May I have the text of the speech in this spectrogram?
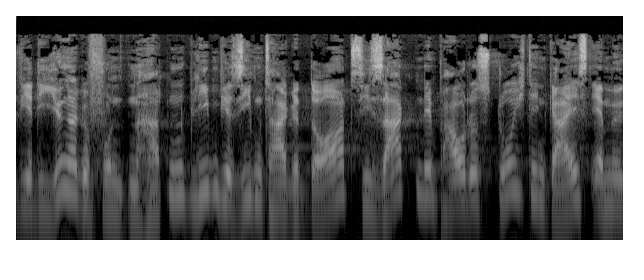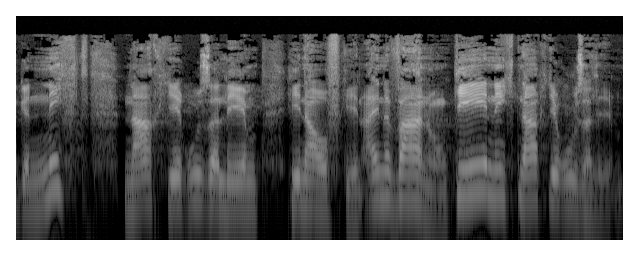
wir die Jünger gefunden hatten, blieben wir sieben Tage dort. Sie sagten dem Paulus durch den Geist, er möge nicht nach Jerusalem hinaufgehen. Eine Warnung, geh nicht nach Jerusalem.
